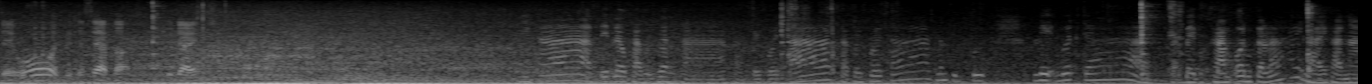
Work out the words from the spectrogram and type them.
เด้โอ้ยเป็นจะแซ่บเนาะคุณยายนี่ค่ะเสร็จแล้วค่ะเพื่อนๆค่ะค่ะค่อยๆตักค่ะค่อยๆตักมันติดปึ๊บเละเบิดจ้าใบบักขามอ่อนก็หลายหลายค่ะนา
